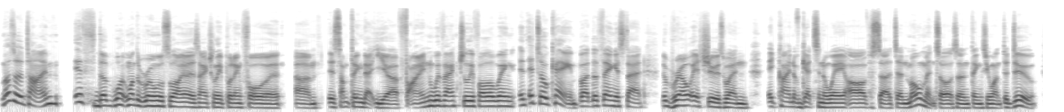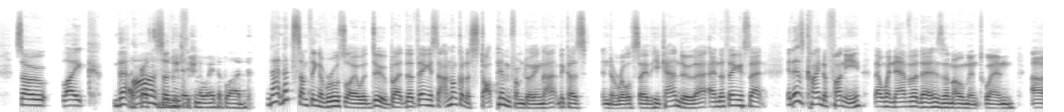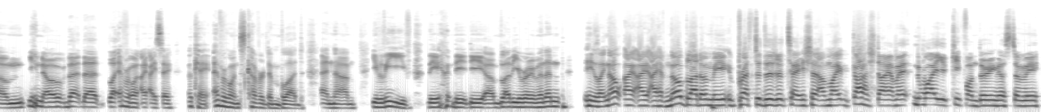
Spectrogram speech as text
most of the time, if the what, what the rules lawyer is actually putting forward um, is something that you're fine with actually following, it, it's okay. But the thing is that the real issue is when it kind of gets in the way of certain moments or certain things you want to do. So, like, there I are certain away the blood. that that's something a rules lawyer would do. But the thing is that I'm not going to stop him from doing that because and the rules say that he can do that. And the thing is that it is kind of funny that whenever there's a moment when um you know that that like everyone I, I say okay everyone's covered in blood and um you leave the the the uh, bloody room and then he's like no I, I I have no blood on me prestidigitation I'm like gosh damn it why you keep on doing this to me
